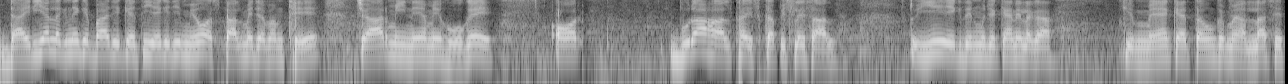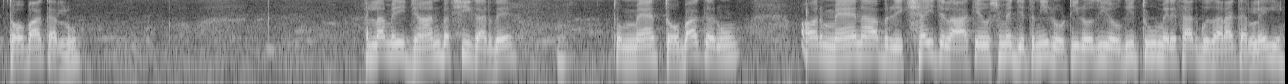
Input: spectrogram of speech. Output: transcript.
डायरिया लगने के बाद ये कहती है कि जी म्यो अस्पताल में जब हम थे, चार महीने हमें हो गए और बुरा हाल था इसका पिछले साल। तो ये एक दिन मुझे कहने लगा कि मैं कहता हूँ कि मैं अल्लाह से तौबा कर लूँ। अल्लाह मेरी जान बख्शी कर दे तो मैं तौबा करूँ और मैं ना अब रिक्शा ही चला के उसमें जितनी रोटी रोजी होगी, तू मेरे साथ गुजारा कर लेगी।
